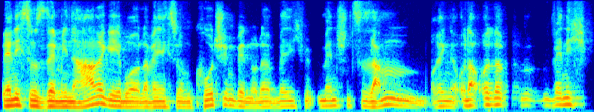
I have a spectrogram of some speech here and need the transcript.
wenn ich so Seminare gebe oder wenn ich so im Coaching bin oder wenn ich mit Menschen zusammenbringe oder, oder wenn ich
